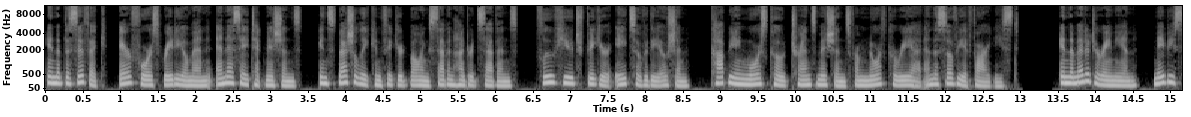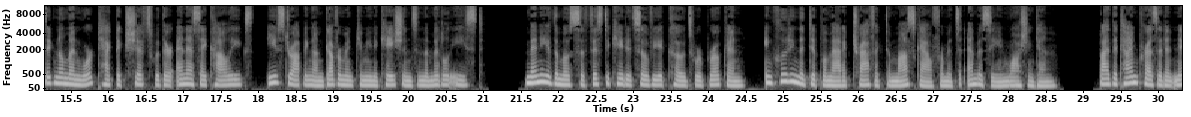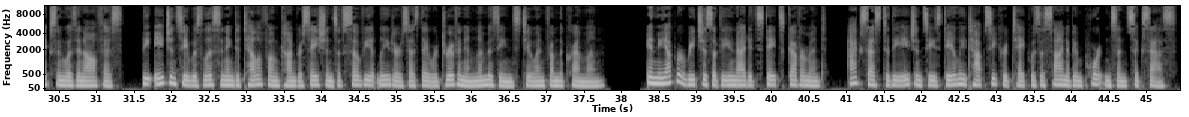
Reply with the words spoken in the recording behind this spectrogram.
In the Pacific, Air Force radiomen and NSA technicians, in specially configured Boeing 707s, flew huge figure eights over the ocean, copying Morse code transmissions from North Korea and the Soviet Far East. In the Mediterranean, Navy signalmen worked hectic shifts with their NSA colleagues, eavesdropping on government communications in the Middle East. Many of the most sophisticated Soviet codes were broken, including the diplomatic traffic to Moscow from its embassy in Washington. By the time President Nixon was in office, the agency was listening to telephone conversations of Soviet leaders as they were driven in limousines to and from the Kremlin. In the upper reaches of the United States government, access to the agency's daily top secret take was a sign of importance and success.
